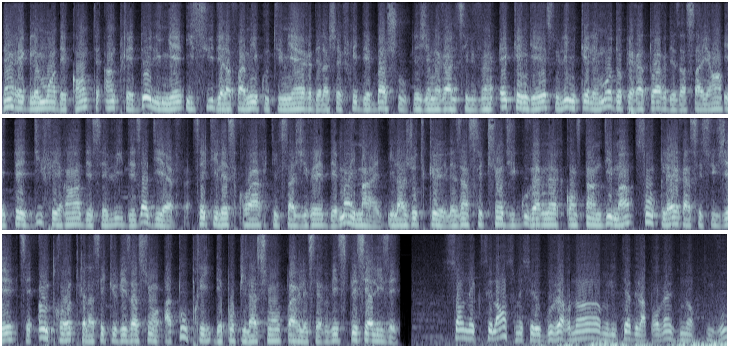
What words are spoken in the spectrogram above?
d'un règlement des comptes entre deux lignées issues de la famille coutumière de la chefferie des Bachou. Le général Sylvain Ekenge souligne que le mode opératoire des assaillants était différent de celui des ADF, ce qui laisse croire qu'il s'agirait des Maïmaï. Il ajoute que les instructions du gouverneur Constant Dima sont claires à ce sujet, c'est entre autres la sécurisation à tout prix des populations par les services spécialisés. Son Excellence, Monsieur le gouverneur militaire de la province du Nord Kivu,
